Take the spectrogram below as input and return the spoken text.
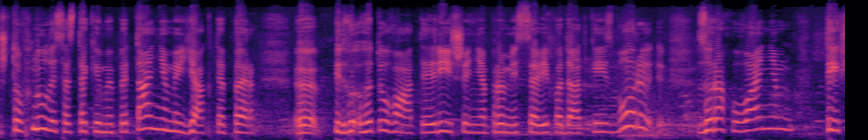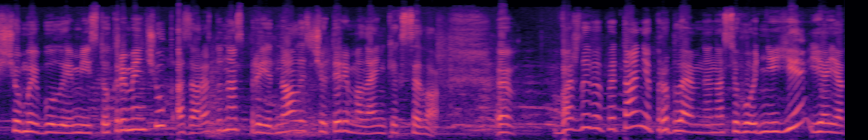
штовхнулися з такими питаннями, як тепер е, підготувати рішення про місцеві податки і збори з урахуванням тих, що ми були місто Кременчук, а зараз до нас приєднались чотири маленьких села. Е, Важливе питання, проблемне на сьогодні є. Я як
